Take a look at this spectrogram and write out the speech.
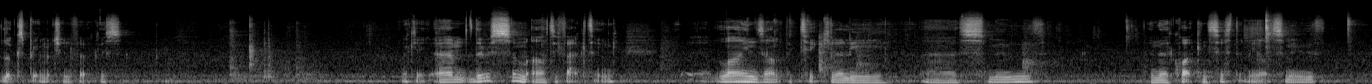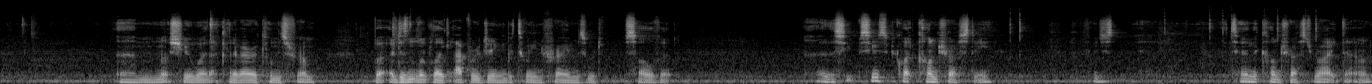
looks pretty much in focus okay um, there is some artifacting lines aren't particularly uh, smooth and they're quite consistently not smooth. I'm um, not sure where that kind of error comes from but it doesn't look like averaging between frames would solve it. Uh, this seems to be quite contrasty. If I just turn the contrast right down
